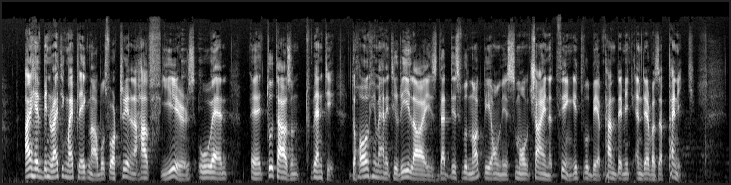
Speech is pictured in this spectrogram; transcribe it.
I have been writing my plague novels for three and a half years when uh, 2020 the whole humanity realized that this will not be only a small China thing, it will be a pandemic and there was a panic.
